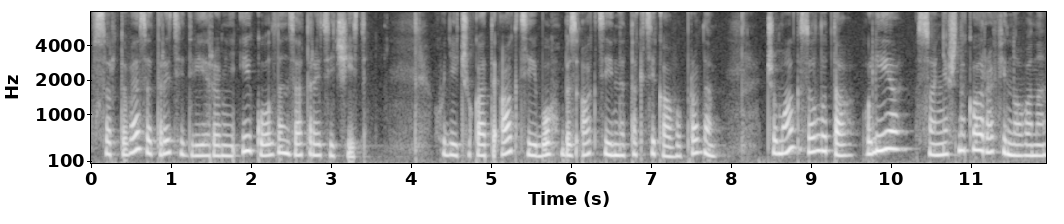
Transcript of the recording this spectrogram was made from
сортове за 32 гривні і Golden за 36. Ходіть шукати акції, бо без акції не так цікаво, правда? Чумак золота. Олія соняшникова рафінована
